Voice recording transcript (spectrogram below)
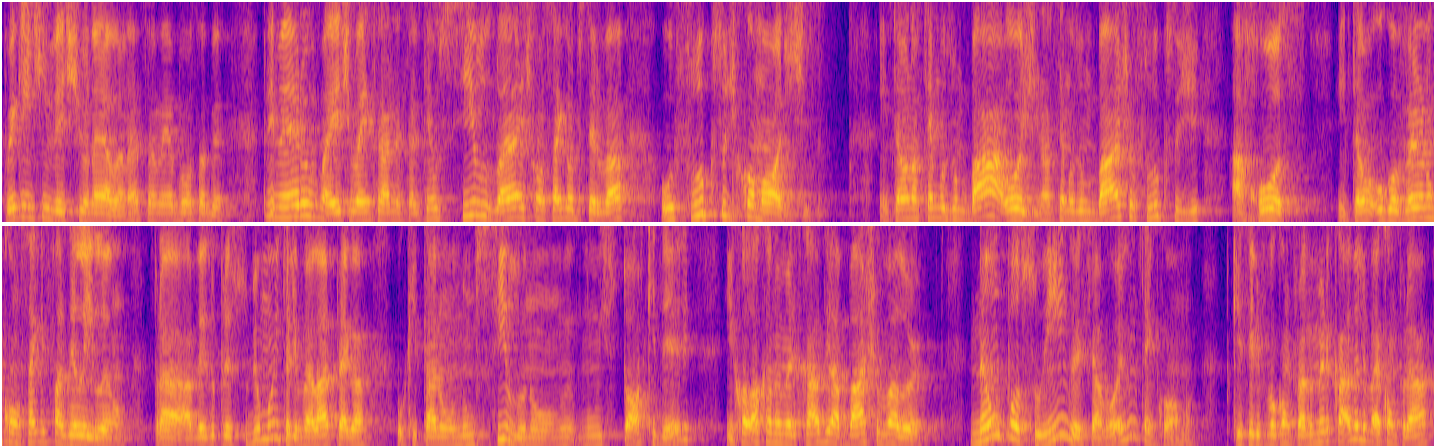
Por que a gente investiu nela, né? Também é bom saber. Primeiro, a gente vai entrar nesse. Ele tem os silos lá, a gente consegue observar o fluxo de commodities. Então nós temos um ba hoje nós temos um baixo fluxo de arroz. Então o governo não consegue fazer leilão para às vezes o preço subiu muito, ele vai lá pega o que está num, num, silo, num, num estoque dele e coloca no mercado e abaixa o valor. Não possuindo esse arroz, não tem como. Porque se ele for comprar no mercado, ele vai comprar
